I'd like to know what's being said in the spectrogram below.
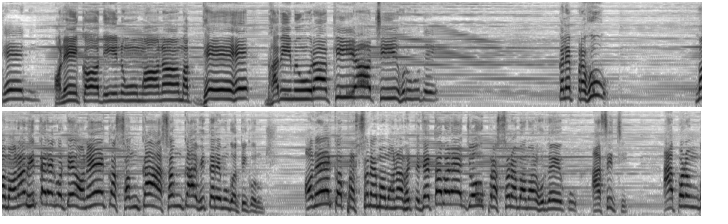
घेनी अनेक दिनु मन मध्य भावी मुखी अच्छी हृदय कले प्रभु ମୋ ମନ ଭିତରେ ଗୋଟେ ଅନେକ ଶଙ୍କା ଆଶଙ୍କା ଭିତରେ ମୁଁ ଗତି କରୁଛି ଅନେକ ପ୍ରଶ୍ନ ମୋ ମନ ଭିତରେ ଯେତେବେଳେ ଯେଉଁ ପ୍ରଶ୍ନ ମୋ ମୋ ହୃଦୟକୁ ଆସିଛି ଆପଣଙ୍କ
